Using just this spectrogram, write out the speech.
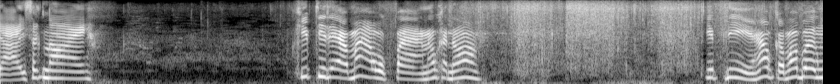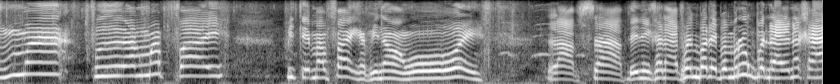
ยายสักหน่อย คลิปที่แล้วมาเอาบอกปางเนาะค่ะเนาะคลิปนี้เฮากับมาเบิงมาเฟืองมาไฟมีแต่มาไฟค่ะพี่น้องโอ้ยลาบทราบเดี๋ยวนี้ขนาดเพิ่นบ่ได้บำรุงปานใดนะคะ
